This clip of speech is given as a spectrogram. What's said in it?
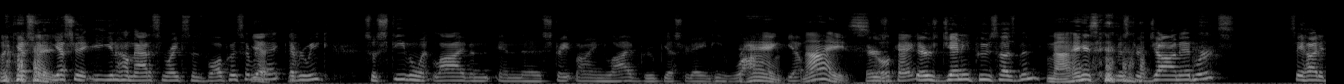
Like yesterday, Nice. yesterday, you know how Madison writes those blog posts every Yeah, day, yeah. every week. So Steven went live in, in the Straight Line live group yesterday, and he rocked. Dang, Yep. nice. There's, okay. There's Jenny Pooh's husband, Nice. Mr. John Edwards. Say hi to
